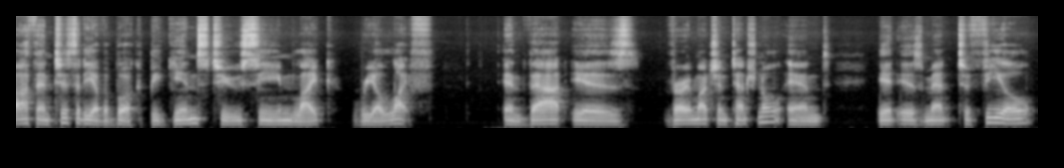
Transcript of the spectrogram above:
authenticity of a book begins to seem like real life. And that is very much intentional and it is meant to feel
